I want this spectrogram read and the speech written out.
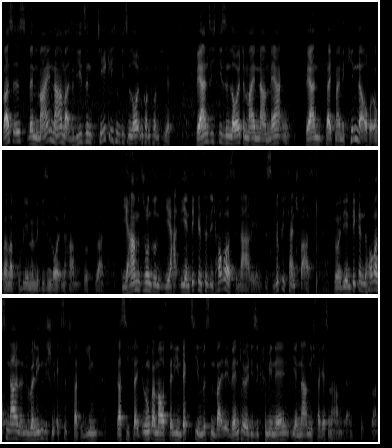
Was ist, wenn mein Name, also die sind täglich mit diesen Leuten konfrontiert, werden sich diese Leute meinen Namen merken, werden vielleicht meine Kinder auch irgendwann mal Probleme mit diesen Leuten haben, sozusagen. Die haben schon so, die, die entwickeln für sich Horrorszenarien. Ist wirklich kein Spaß. So, die entwickeln Horrorszenarien und überlegen sich schon Exit-Strategien, dass sie vielleicht irgendwann mal aus Berlin wegziehen müssen, weil eventuell diese Kriminellen ihren Namen nicht vergessen haben werden, sozusagen.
